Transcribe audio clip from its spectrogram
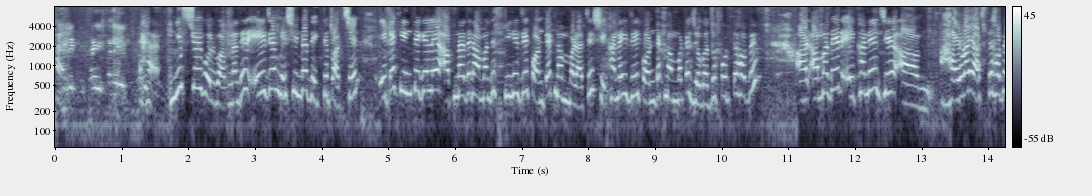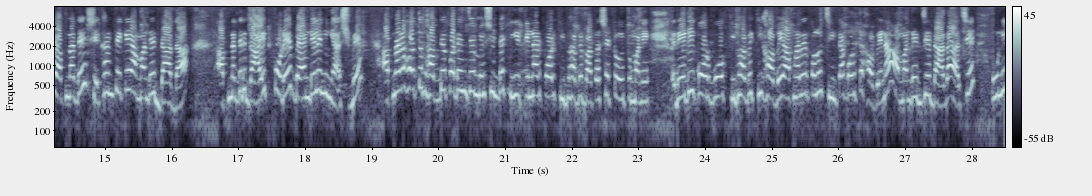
হ্যাঁ। মানে হ্যাঁ নিশ্চয়ই বলব আপনাদের। এই যে মেশিনটা দেখতে পাচ্ছেন এটা কিনতে গেলে আপনাদের আমাদের স্ক্রিনে যে কন্ট্যাক্ট নাম্বার আছে সেখানেই যে কন্ট্যাক্ট নাম্বারটা যোগাযোগ করতে হবে। আর আমাদের এখানে যে হাওড়ায় আসতে হবে আপনাদের সেখান থেকে আমাদের দাদা আপনাদের গাইড করে ব্যান্ডেলে নিয়ে আসবে। আপনারা হয়তো ভাবতে পারেন যে মেশিনটা কেনার পর কীভাবে বাতাসের মানে রেডি করব, কীভাবে কি হবে, আপনাদের কোনো চিন্তা করতে হবে না। আমাদের যে দাদা আছে, উনি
